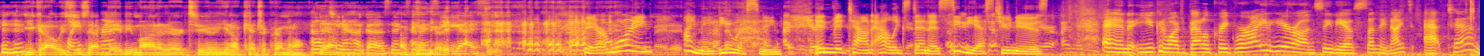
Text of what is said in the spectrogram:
mm-hmm. you could always Place use that around? baby monitor to, you know, catch a criminal. I'll let you know how it goes next Okay, time I good. see you guys. Fair warning, I may be listening. In Midtown, Alex Denis, CBS 2 News. And you can watch Battle Creek right here on CBS Sunday nights at 10.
